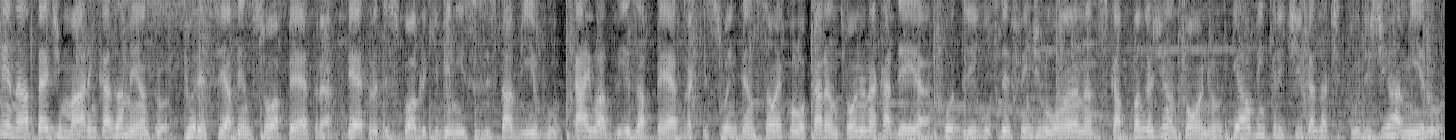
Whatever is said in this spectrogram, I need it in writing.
Mená pede Mara em casamento. Jurecê abençoa Petra. Petra descobre que Vinícius está vivo. Caio avisa Petra que sua intenção é colocar Antônio na cadeia. Rodrigo defende Luana dos capangas de Antônio. Kelvin critica as atitudes de Ramiro.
